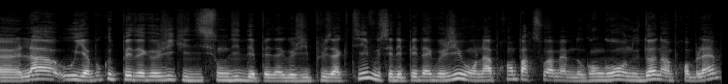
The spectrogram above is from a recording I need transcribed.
Euh, là où il y a beaucoup de pédagogies qui sont dites des pédagogies plus actives, où c'est des pédagogies où on apprend par soi-même. Donc en gros, on nous donne un problème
